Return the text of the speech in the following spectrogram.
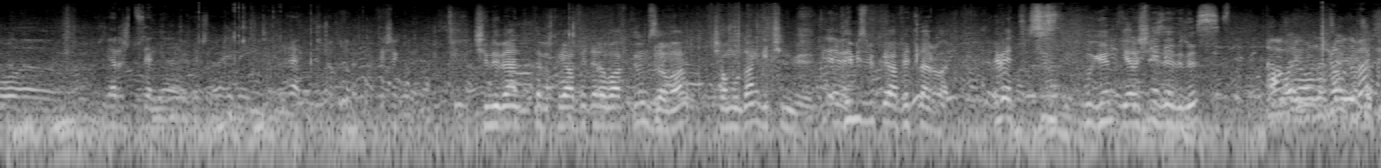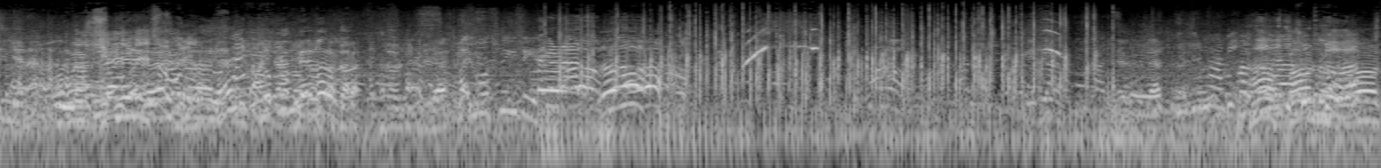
Bu e, yarış düzenleyen arkadaşlara, emeği için herkese çok çok teşekkür ederim. Şimdi ben tabii kıyafetlere baktığım zaman çamurdan geçilmiyor. Bir de temiz bir kıyafetler var. Evet siz bugün yarışı izlediniz. Benim var orada. Yıldırım abi. Ha, pardon, pardon.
